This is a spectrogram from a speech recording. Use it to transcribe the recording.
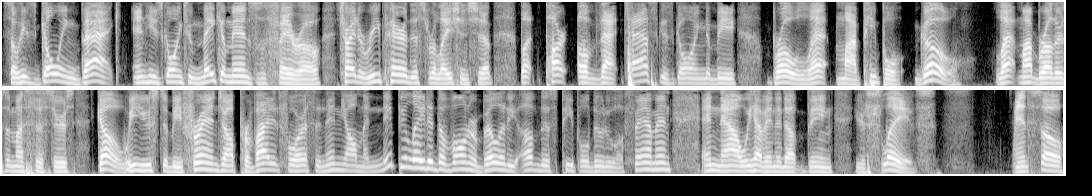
so he's going back and he's going to make amends with Pharaoh, try to repair this relationship. But part of that task is going to be, bro, let my people go. Let my brothers and my sisters go. We used to be friends. Y'all provided for us, and then y'all manipulated the vulnerability of this people due to a famine. And now we have ended up being your slaves. And so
